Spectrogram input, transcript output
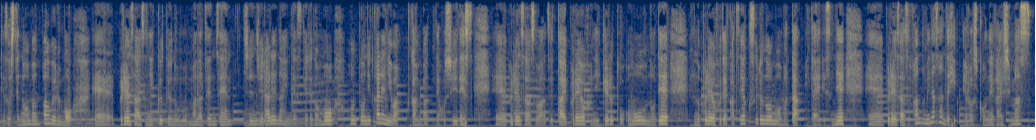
でそしてノーマン・パウエルも、えー、ブレザーズに行くというのもまだ全然信じられないんですけれども本当に彼には頑張ってほしいです、えー、ブレザーズは絶対プレーオフに行けると思うのであのプレーオフで活躍するノームをまた見たいですね、えー、ブレザーズファンの皆さんぜひよろしくお願いします。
